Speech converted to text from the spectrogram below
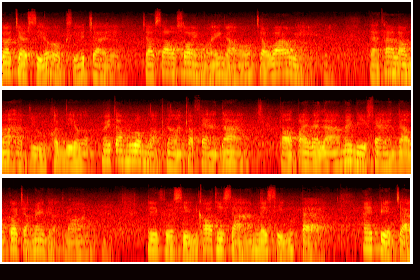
ก็จะเสียอกเสียใจ จะเศร้าส้อยหงอยเหงาจะว้าเหวแต่ถ้าเรามาหัดอยู่คนเดียวไม่ต้องร่วมหลับนอนกับแฟนได้ ต่อไปเวลาไม่มีแฟนเราก็จะไม่เดือดร้อน นี่คือศีลข้อที่สามในศีลแปดให้เปลี่ยนจาก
